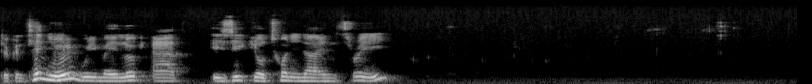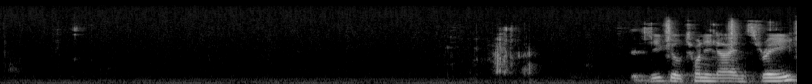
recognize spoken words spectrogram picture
To continue, we may look at Ezekiel 29 3. Ezekiel 29 3.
